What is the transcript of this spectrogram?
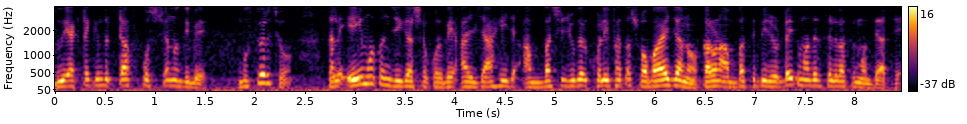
দুই একটা কিন্তু টাফ কোশ্চেনও দিবে। বুঝতে পেরেছ? তাহলে এই মতন জিজ্ঞাসা করবে আল জাহিজ আব্বাসী যুগের খলিফা তো সবাই জানো কারণ আব্বাসী পিরিয়ডটাই তোমাদের সিলেবাসের মধ্যে আছে।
